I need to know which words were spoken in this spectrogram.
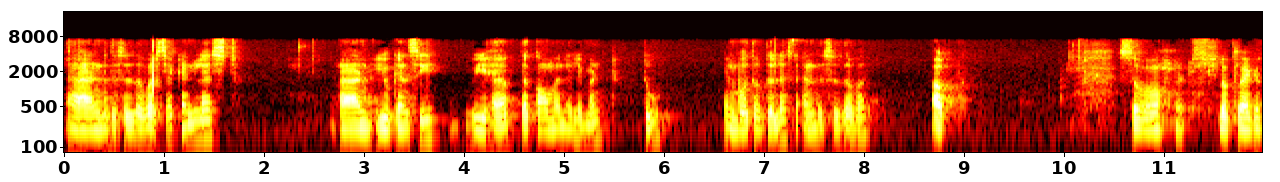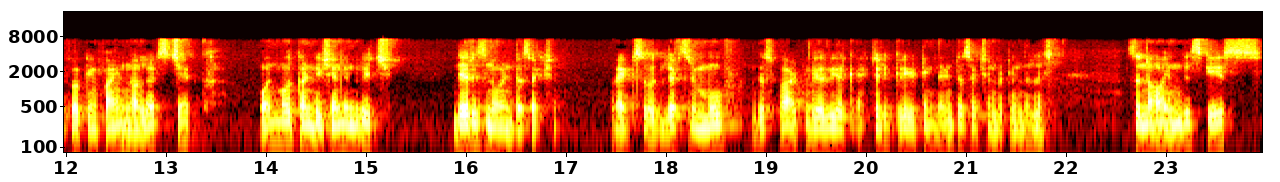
and this is our second list. And you can see we have the common element 2 in both of the lists and this is our output. So it looks like it's working fine. Now let's check one more condition in which there is no intersection, right? So let's remove this part where we are actually creating the intersection between the list. So now in this case,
